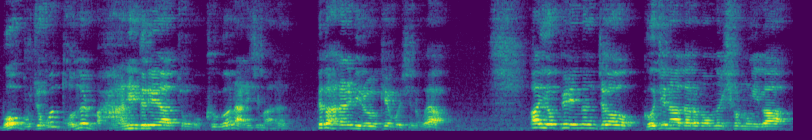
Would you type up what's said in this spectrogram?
뭐 무조건 돈을 많이 드려야 좀 그건 아니지만은 그래도 하나님이 이렇게 보시는 거야 아 옆에 있는 저 거지나 다름없는 현웅이가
